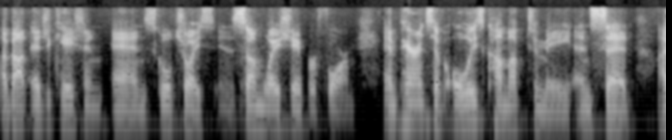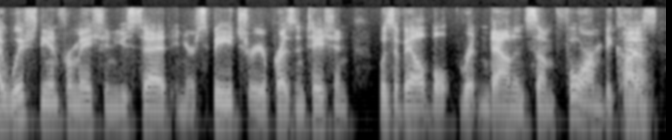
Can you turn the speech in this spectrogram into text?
about education and school choice in some way, shape, or form. And parents have always come up to me and said, I wish the information you said in your speech or your presentation was available written down in some form because. Yeah.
